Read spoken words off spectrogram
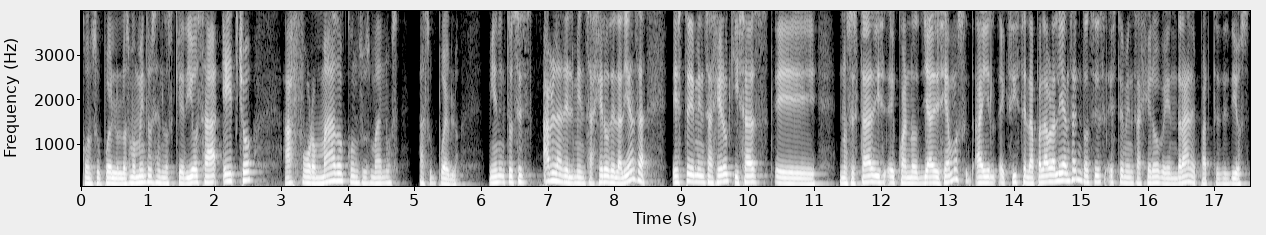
con su pueblo, los momentos en los que Dios ha hecho, ha formado con sus manos a su pueblo. Bien, entonces habla del mensajero de la alianza. Este mensajero quizás eh, nos está, eh, cuando ya decíamos, ahí existe la palabra alianza, entonces este mensajero vendrá de parte de Dios.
